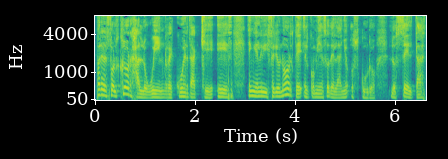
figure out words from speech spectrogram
para el folclore Halloween recuerda que es en el hemisferio norte el comienzo del año oscuro. Los celtas,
